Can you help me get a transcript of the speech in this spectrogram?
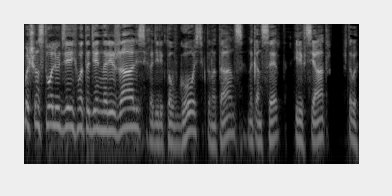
большинство людей в этот день наряжались и ходили кто в гости, кто на танцы, на концерт или в театр, чтобы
